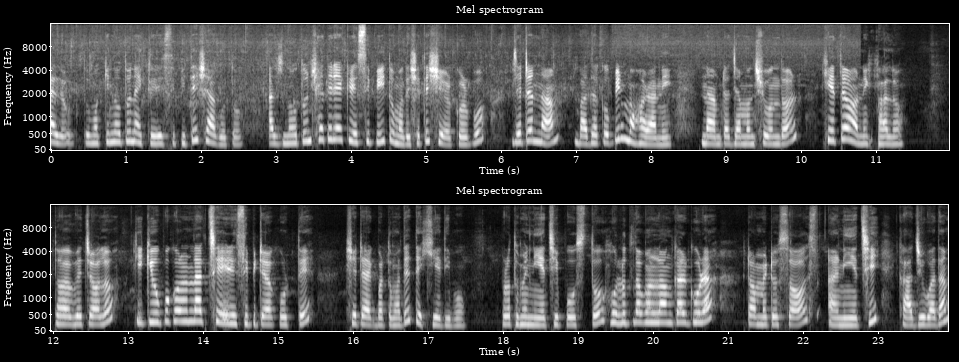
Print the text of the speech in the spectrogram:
হ্যালো, তোমাকে নতুন একটা রেসিপিতে স্বাগত। আজ নতুন স্বাদের এক রেসিপি তোমাদের সাথে শেয়ার করব, যেটার নাম বাঁধাকপির মহারানী। নামটা যেমন সুন্দর, খেতে অনেক ভালো। তবে চলো, কী কী উপকরণ লাগছে এই রেসিপিটা করতে, সেটা একবার তোমাদের দেখিয়ে দিব। প্রথমে নিয়েছি পোস্ত, হলুদ লবণ, লঙ্কার গুঁড়া, টমেটো সস, আর নিয়েছি কাজু বাদাম,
